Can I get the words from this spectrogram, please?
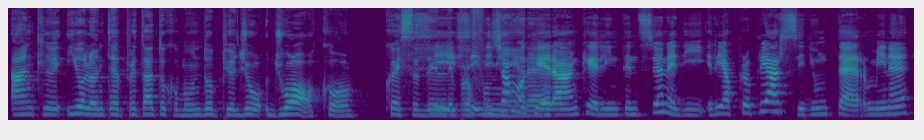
anche io l'ho interpretato come un doppio gio- gioco questo sì, delle profumiere. Sì, diciamo che era anche l'intenzione di riappropriarsi di un termine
